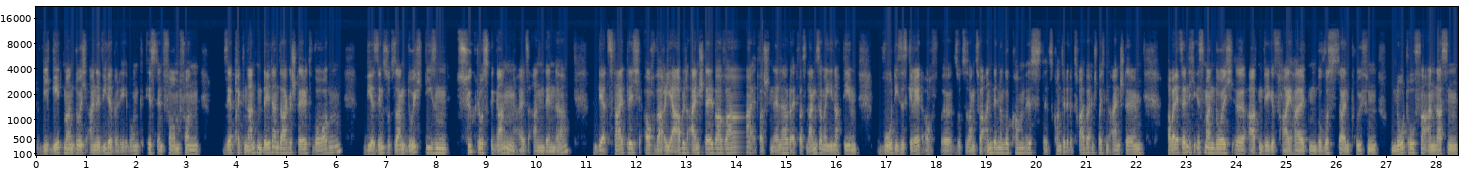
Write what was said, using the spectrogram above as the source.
wie geht man durch eine Wiederbelebung, ist in Form von sehr prägnanten Bildern dargestellt worden, wir sind sozusagen durch diesen Zyklus gegangen als Anwender, der zeitlich auch variabel einstellbar war, etwas schneller oder etwas langsamer, je nachdem, wo dieses Gerät auch äh, sozusagen zur Anwendung gekommen ist. Das konnte der Betreiber entsprechend einstellen. Aber letztendlich ist man durch äh, Atemwege freihalten, Bewusstsein prüfen, Notruf veranlassen,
